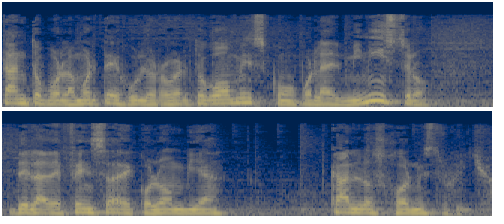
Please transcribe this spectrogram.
tanto por la muerte de Julio Roberto Gómez como por la del ministro de la Defensa de Colombia, Carlos Holmes Trujillo.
